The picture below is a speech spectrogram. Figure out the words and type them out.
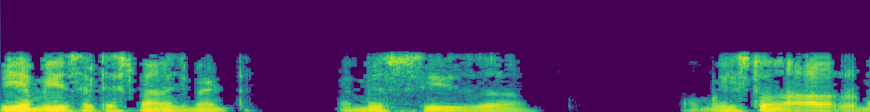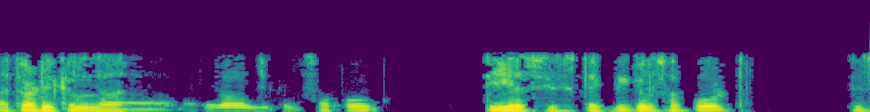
PME is a test management, MS is milestone or methodical uh, methodological support, TS is technical support. These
